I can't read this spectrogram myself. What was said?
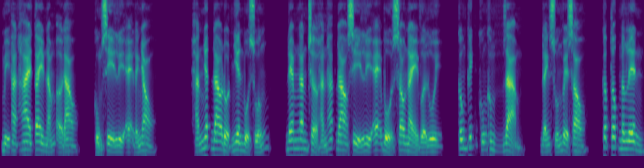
mị hạt hai tay nắm ở đao cùng xì lì ẹ đánh nhau. Hắn nhất đao đột nhiên bổ xuống, đem ngăn trở hắn hắc đao xì lì ẹ bổ sau này vừa lui, công kích cũng không giảm, đánh xuống về sau, cấp tốc nâng lên,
